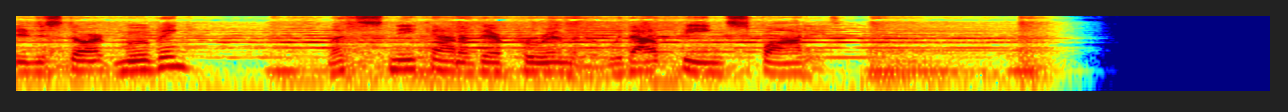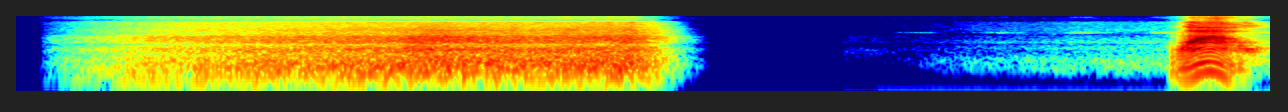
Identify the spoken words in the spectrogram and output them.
Ready to start moving? Let's sneak out of their perimeter without being spotted. Wow,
